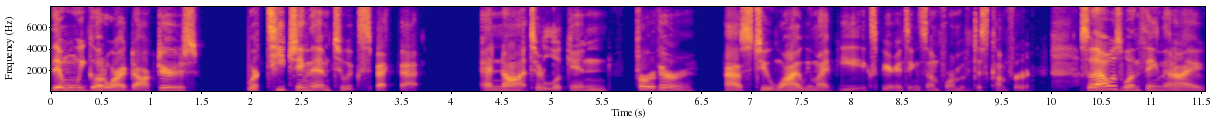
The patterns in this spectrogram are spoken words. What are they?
then when we go to our doctors, we're teaching them to expect that and not to look in further as to why we might be experiencing some form of discomfort. So that was one thing that I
